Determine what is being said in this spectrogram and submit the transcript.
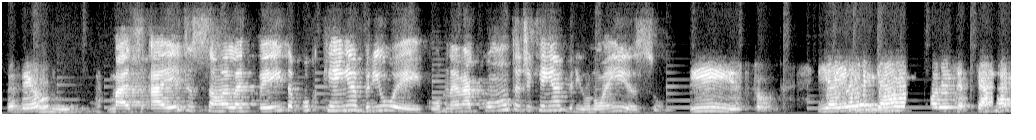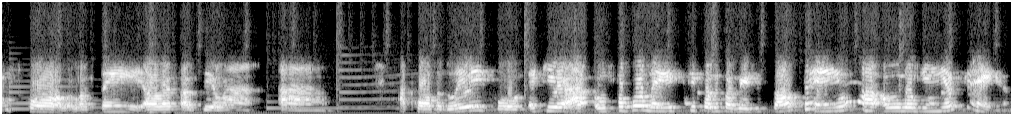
Entendeu? Uhum. Mas a edição ela é feita por quem abriu o Anchor, né? Na conta de quem abriu, não é isso? Isso. E aí é legal, por exemplo, que a Rádio Escola, ela tem, ela vai fazer lá a, a conta do Anchor, é que a, os componentes que forem fazer edição a, o login e a senha.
